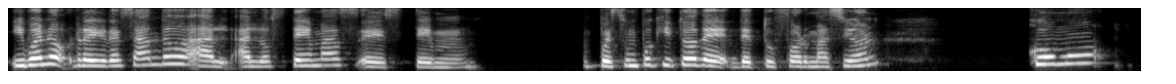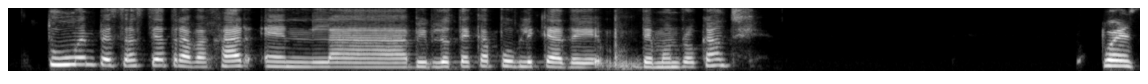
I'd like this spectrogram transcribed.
Y bueno, regresando a, a, los temas, este, pues un poquito de, de tu formación, ¿cómo tú empezaste a trabajar en la biblioteca pública de, de Monroe County? Pues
